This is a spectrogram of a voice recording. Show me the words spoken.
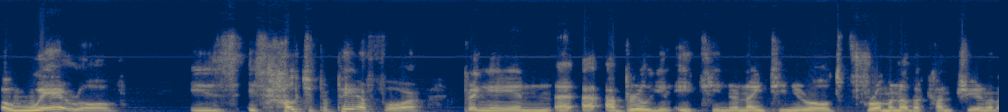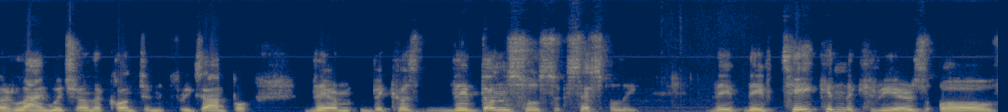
aware of is is how to prepare for bringing in a, a, brilliant 18 or 19 year old from another country, another language, another continent, for example. They're because they've done so successfully. They've, they've taken the careers of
